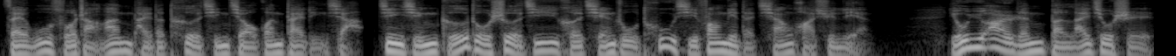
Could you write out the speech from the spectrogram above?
在吴所长安排的特勤教官带领下，进行格斗射击和潜入突袭方面的强化训练。由于二人本来就是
